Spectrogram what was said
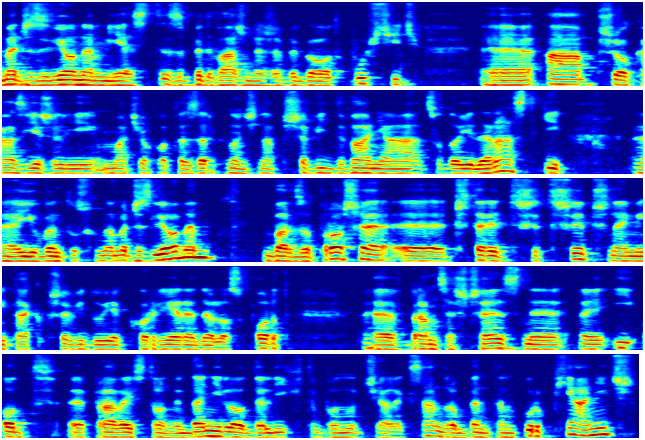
Mecz z Lyonem jest zbyt ważny, żeby go odpuścić. E, a przy okazji, jeżeli macie ochotę zerknąć na przewidywania co do jedenastki e, Juventusu na mecz z Lyonem, bardzo proszę, 4-3-3, e, przynajmniej tak przewiduje Corriere dello Sport, w bramce Szczęsny i od prawej strony Danilo, Delicht, Bonucci, Aleksandro, Bentancur, Pjanic,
